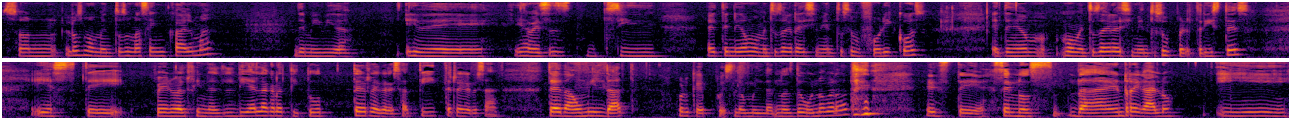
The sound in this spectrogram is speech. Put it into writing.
son los momentos más en calma de mi vida y de y a veces si He tenido momentos de agradecimientos eufóricos, he tenido momentos de agradecimiento súper tristes, este, pero al final del día la gratitud te regresa a ti, te regresa, te da humildad, porque pues la humildad no es de uno, ¿verdad? Este, se nos da en regalo y,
